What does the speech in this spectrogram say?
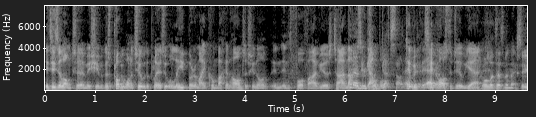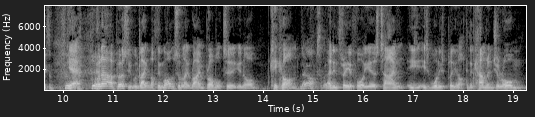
it is a long term issue because probably one or two of the players that will leave Boro might come back and haunt us, you know, in, in four or five years' time. That is a gamble. That, every, yeah, yeah, of course to do, yeah. All the Desmond next season. yeah. yeah. Well, I personally would like nothing more than someone like Ryan Brobbel to, you know, kick on. No, absolutely. And in three or four years' time, he, he's won his, you know, the Cameron Jerome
